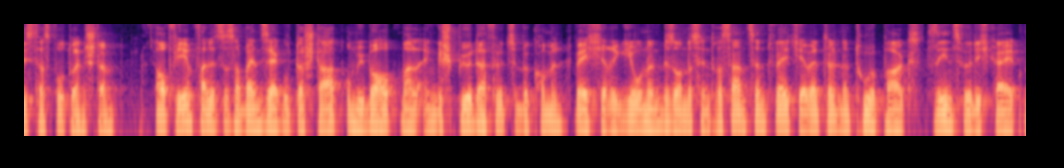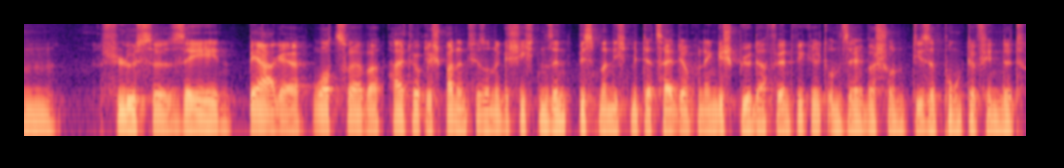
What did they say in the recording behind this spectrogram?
ist das Foto entstanden. Auf jeden Fall ist es aber ein sehr guter Start, um überhaupt mal ein Gespür dafür zu bekommen, welche Regionen besonders interessant sind, welche eventuell Naturparks, Sehenswürdigkeiten, Flüsse, Seen, Berge, whatsoever halt wirklich spannend für so eine Geschichten sind, bis man nicht mit der Zeit irgendwann ein Gespür dafür entwickelt und selber schon diese Punkte findet.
